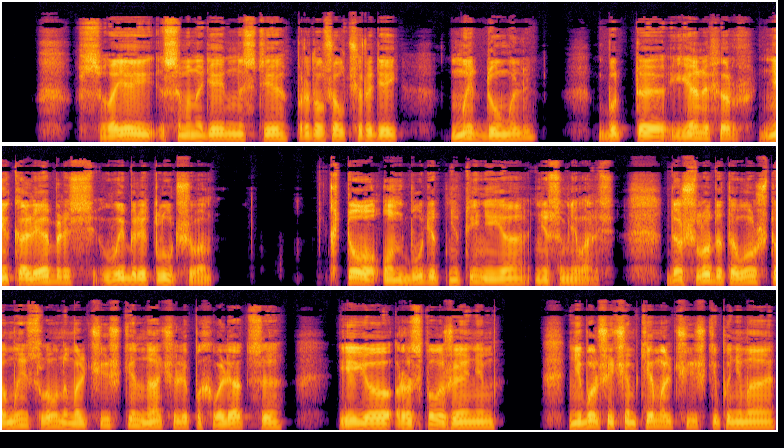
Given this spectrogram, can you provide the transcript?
— В своей самонадеянности, — продолжал чародей, — мы думали, будто Йеннефер, не колеблясь, выберет лучшего. Кто он будет, ни ты, ни я не сомневались. Дошло до того, что мы, словно мальчишки, начали похваляться ее расположением, не больше, чем те мальчишки, понимая,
